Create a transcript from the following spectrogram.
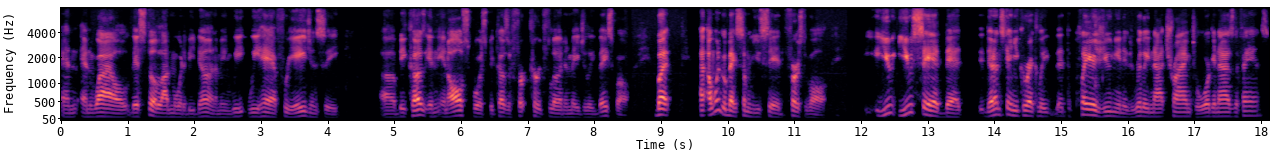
and and while there's still a lot more to be done, I mean, we we have free agency uh, because in, in all sports because of Curt Flood and Major League Baseball. But I, I want to go back to something you said. First of all, you you said that did I understand you correctly that the players union is really not trying to organize the fans?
